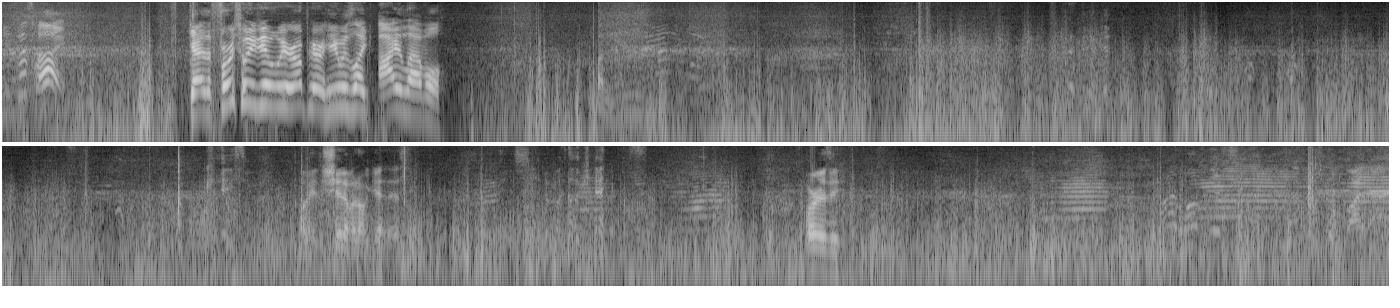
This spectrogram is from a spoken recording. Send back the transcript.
He's this high. Yeah, the first one he did when we were up here, he was like eye level. I mean, shit if I don't get this. Where is he? I love this. I'm just gonna buy that.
